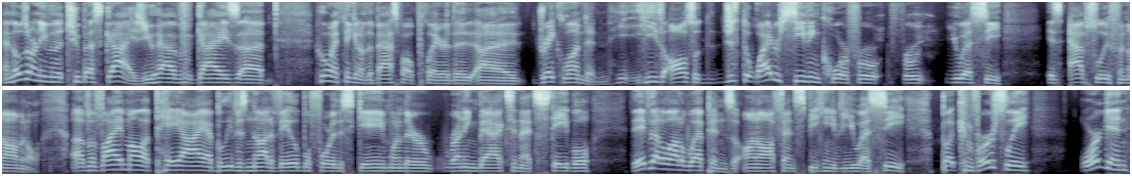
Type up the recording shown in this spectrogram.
and those aren't even the two best guys. You have guys, uh, who am I thinking of? The basketball player, the uh, Drake London. He, he's also just the wide receiving core for for USC is absolutely phenomenal. Uh, Vavae Malepeai, I believe, is not available for this game, one of their running backs in that stable. They've got a lot of weapons on offense, speaking of USC. But conversely, Oregon,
